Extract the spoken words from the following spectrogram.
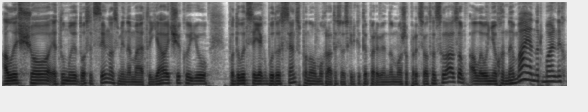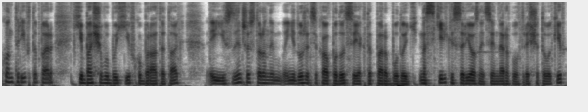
Але що я думаю, досить сильно зміни мету. Я очікую подивитися, як буде сенс по-новому гратися, оскільки тепер він не може працювати з глазом, але у нього немає нормальних контрів тепер, хіба що вибухівку брати, так? І з іншої сторони, мені дуже цікаво подивитися, як тепер будуть, наскільки серйозний цей нерв був для щитовиків,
